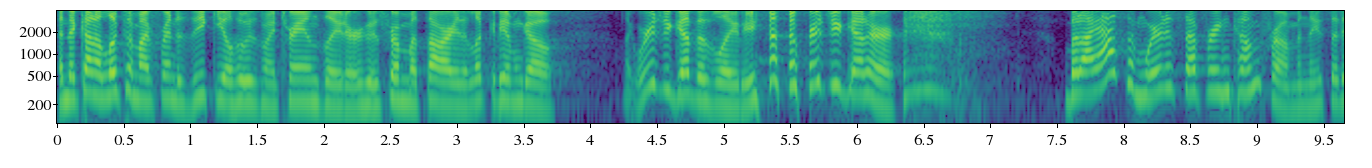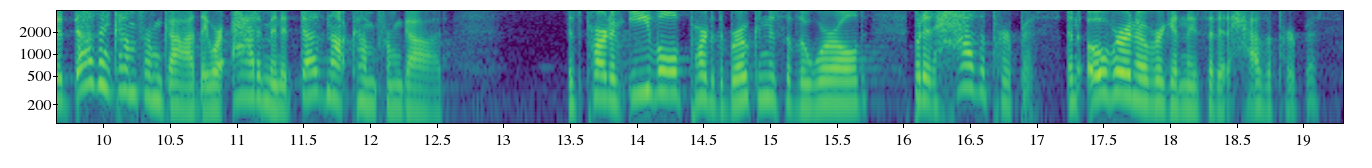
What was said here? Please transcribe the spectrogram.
and they kind of looked at my friend Ezekiel, who is my translator, who's from Mathare. They look at him and go, like, where'd you get this lady? where'd you get her? But I asked them, where does suffering come from? And they said, it doesn't come from God. They were adamant, it does not come from God. It's part of evil, part of the brokenness of the world, but it has a purpose. And over and over again, they said it has a purpose.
